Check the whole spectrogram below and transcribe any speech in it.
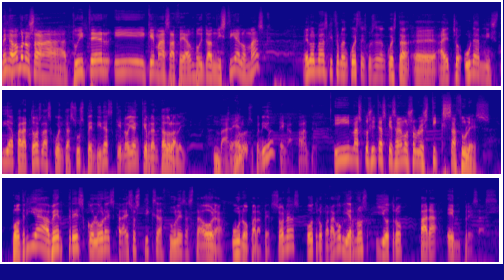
Venga, vámonos a Twitter y ¿qué más hace? ¿Un poquito de amnistía Elon Musk? Elon Musk hizo una encuesta y después de esa encuesta eh, ha hecho una amnistía para todas las cuentas suspendidas que no hayan quebrantado la ley. Vale. ¿Todos los suspendidos? Venga, para adelante. Y más cositas que sabemos sobre los sticks azules. Podría haber tres colores para esos tics azules hasta ahora. Uno para personas, otro para gobiernos y otro para empresas.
